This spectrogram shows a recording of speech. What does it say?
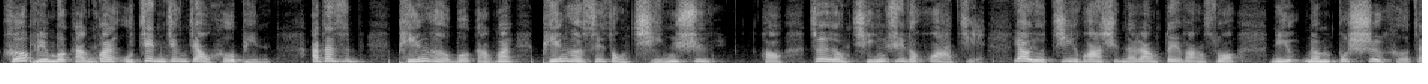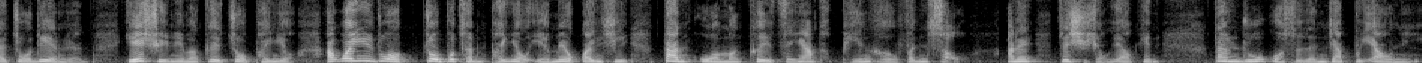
和平不赶快，无见经叫和平啊，但是平和不赶快，平和是一种情绪。好，这种情绪的化解要有计划性的，让对方说你们不适合再做恋人，也许你们可以做朋友啊。万一如果做不成朋友也没有关系，但我们可以怎样的平和分手啊？呢，这是重要的。但如果是人家不要你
